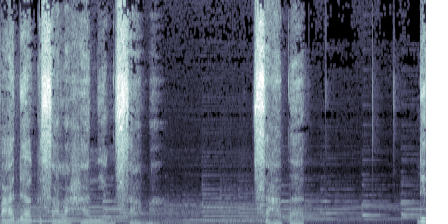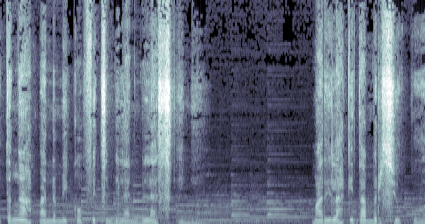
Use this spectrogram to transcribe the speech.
pada kesalahan yang sama. Sahabat, di tengah pandemi COVID-19 ini, marilah kita bersyukur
